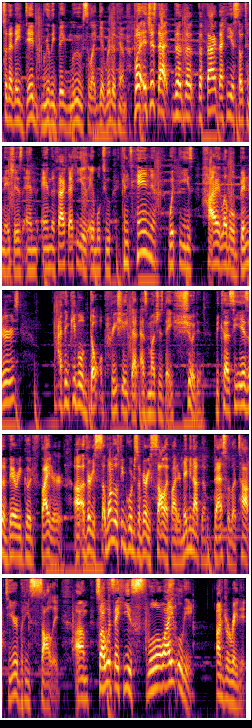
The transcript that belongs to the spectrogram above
so that they did really big moves to like get rid of him. But it's just that the the, the fact that he is so tenacious and and the fact that he is able to contend with these high level benders I think people don't appreciate that as much as they should because he is a very good fighter, uh, a very one of those people who are just a very solid fighter. Maybe not the best or the top tier, but he's solid. Um, so I would say he is slightly underrated.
